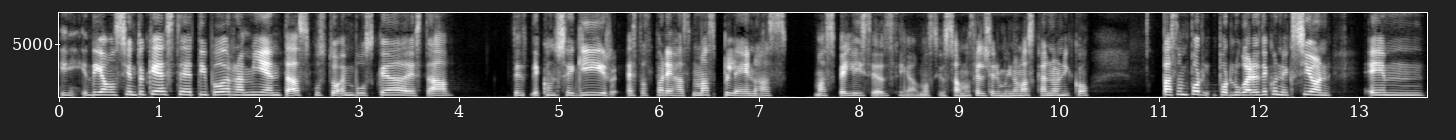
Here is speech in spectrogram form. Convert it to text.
y digamos, siento que este tipo de herramientas, justo en búsqueda de esta, de, de conseguir estas parejas más plenas, más felices, digamos, si usamos el término más canónico, pasan por, por lugares de conexión. En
